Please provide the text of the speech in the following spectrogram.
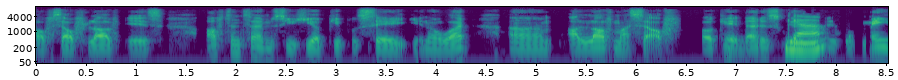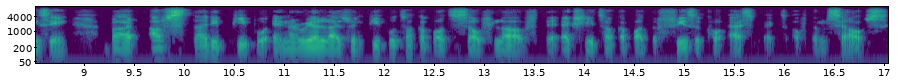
of self love is oftentimes you hear people say, you know what, um, I love myself. Okay, that is good. Yeah. amazing. But I've studied people and I realize when people talk about self love, they actually talk about the physical aspect of themselves.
